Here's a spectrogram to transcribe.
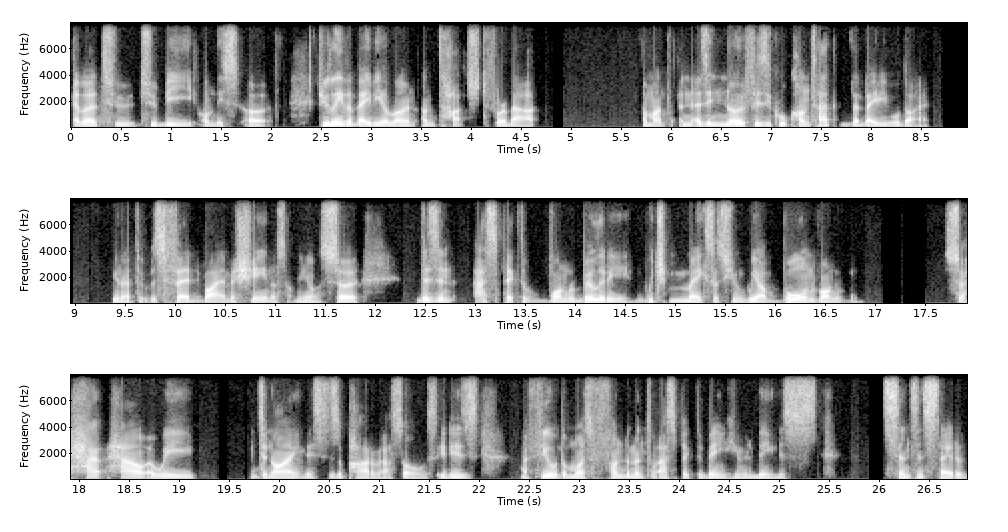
ever to, to be on this earth. If you leave a baby alone untouched for about a month, and as in no physical contact, the baby will die. You know, if it was fed by a machine or something else. So there's an aspect of vulnerability which makes us human. We are born vulnerable. So how how are we denying this as a part of ourselves? It is, I feel, the most fundamental aspect of being a human being, this sense and state of,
